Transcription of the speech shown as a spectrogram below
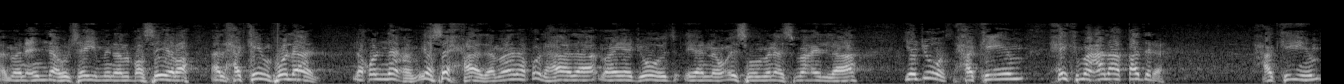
من عنده شيء من البصيرة الحكيم فلان. نقول نعم يصح هذا. ما نقول هذا ما يجوز لأنه اسم من أسماء الله. يجوز. حكيم حكمة على قدره. حكيم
